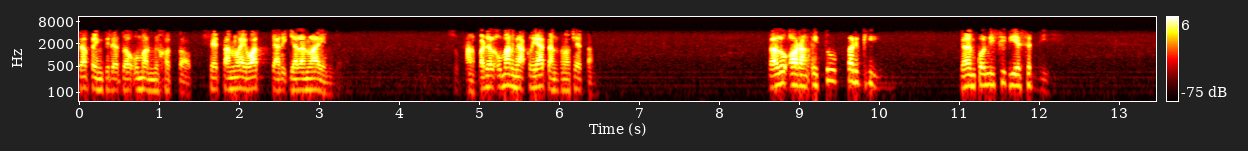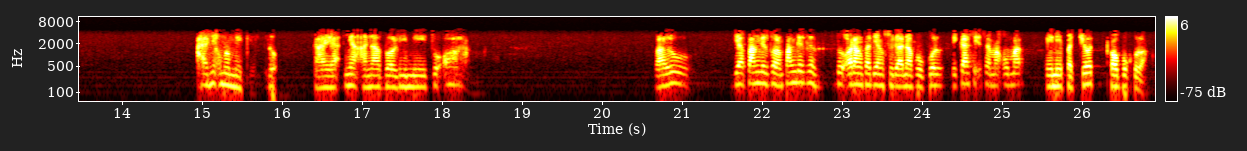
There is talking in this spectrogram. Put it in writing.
Siapa yang tidak tahu Umar bin Khattab? Setan lewat cari jalan lain. Subhan. Padahal Umar nggak kelihatan sama setan. Lalu orang itu pergi. Dalam kondisi dia sedih. Hanya Umar mikir. Loh, kayaknya Anabolimi itu orang. Lalu dia panggil tuh orang. Panggil tuh orang tadi yang sudah anak pukul. Dikasih sama Umar. Ini pecut, kau pukul aku.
